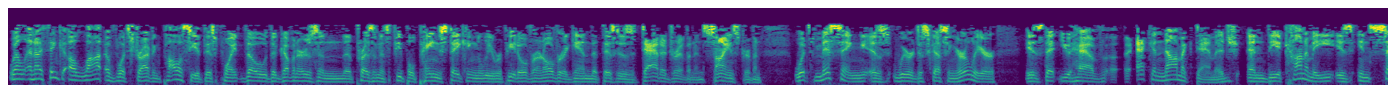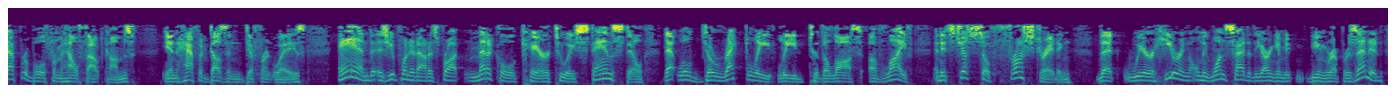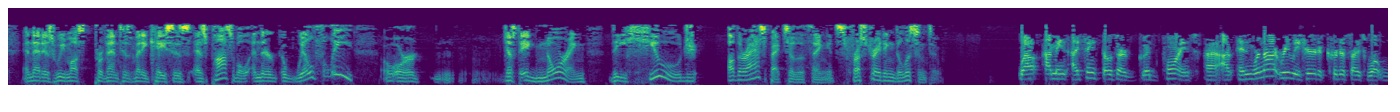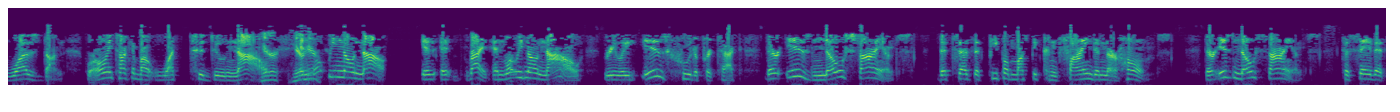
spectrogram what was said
Well, and I think a lot of what's driving policy at this point, though the governors and the president's people painstakingly repeat over and over again that this is data driven and science driven, what's missing, as we were discussing earlier, is that you have uh, economic damage, and the economy is inseparable from health outcomes in half a dozen different ways. And as you pointed out, it's brought medical care to a standstill that will directly lead to the loss of life. And it's just so frustrating that we're hearing only one side of the argument being represented, and that is we must prevent as many cases as possible. And they're willfully or just ignoring the huge other aspects of the thing. It's frustrating to listen to. Well, I mean, I think those are good points, uh, and we're not really here to criticize what was done. We're only talking about what to do now. Here, here, and here. what we know now is it, right, and what we know now really is who to protect. There is no science that says that people must be confined in their homes. There is no science to say that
